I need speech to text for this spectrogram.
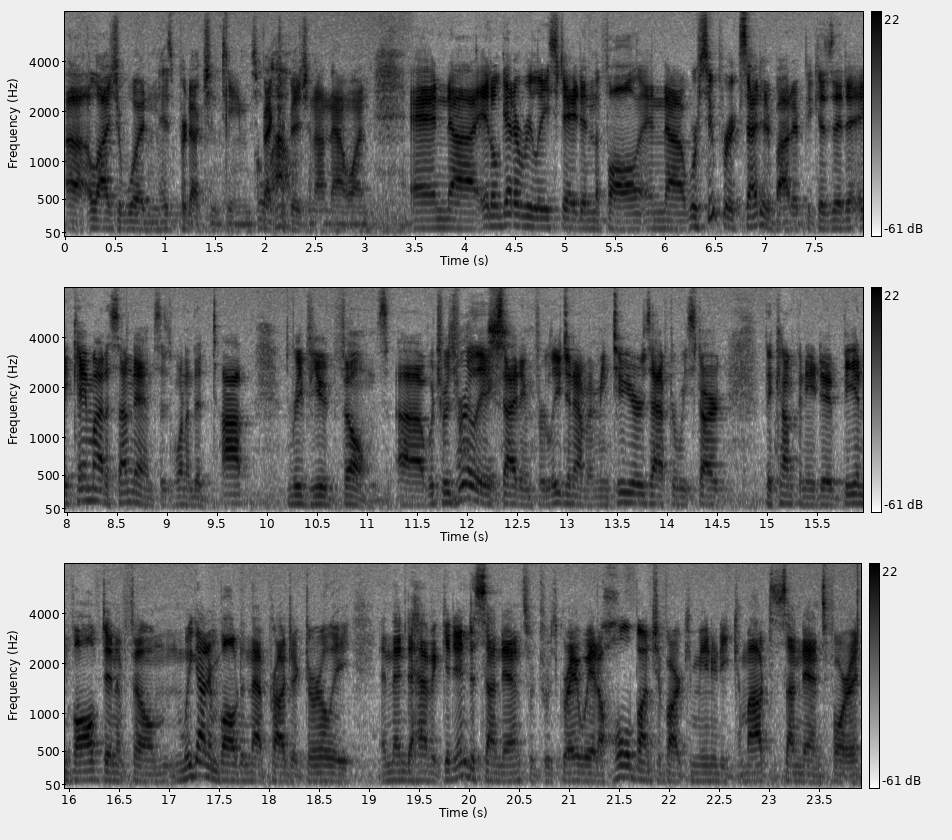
uh, Elijah Wood and his production team, Oh, wow. On that one, and uh, it'll get a release date in the fall. And uh, we're super excited about it because it, it came out of Sundance as one of the top reviewed films, uh, which was really exciting for Legion M. I mean, two years after we start the company to be involved in a film. And we got involved in that project early, and then to have it get into Sundance, which was great. We had a whole bunch of our community come out to Sundance for it,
